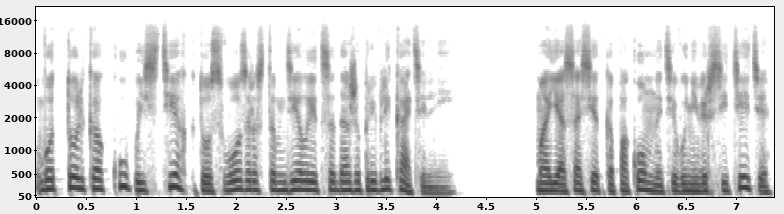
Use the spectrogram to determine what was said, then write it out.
Вот только куб из тех, кто с возрастом делается даже привлекательней. Моя соседка по комнате в университете,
